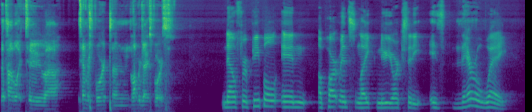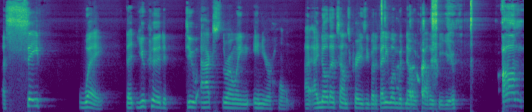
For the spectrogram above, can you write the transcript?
the public to uh, timber sports and lumberjack sports. Now, for people in apartments like New York City, is there a way, a safe way, that you could do axe throwing in your home? I, I know that sounds crazy, but if anyone would know, it'd probably be you. Um,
